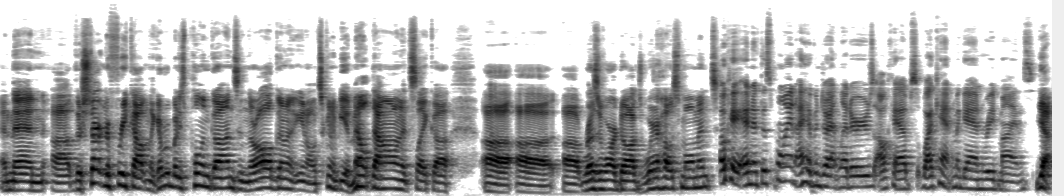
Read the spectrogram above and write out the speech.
And then uh, they're starting to freak out, and like everybody's pulling guns, and they're all gonna, you know, it's gonna be a meltdown. It's like a, uh, uh, uh, Reservoir Dogs warehouse moment. okay, and at this point, I have in giant letters, all caps. Why can't M'gann read minds? Yeah,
